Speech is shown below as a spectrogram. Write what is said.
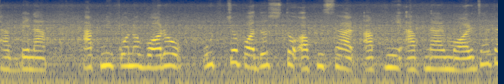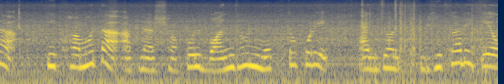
থাকবে না। আপনি কোনো বড় উচ্চ পদস্থ অফিসার, আপনি আপনার মর্যাদা কি ক্ষমতা আপনার সকল বন্ধন মুক্ত করে একজন ভিখারিকেও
